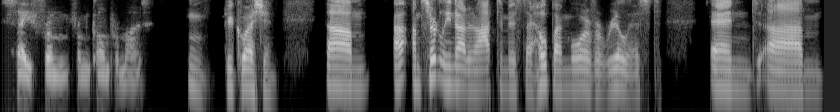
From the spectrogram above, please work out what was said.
safe from from compromise? Hmm, good question. Um, I, am certainly not an optimist. I hope i'm more of a realist. And um,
